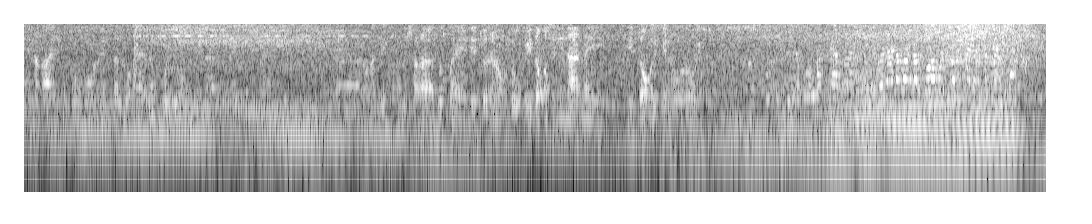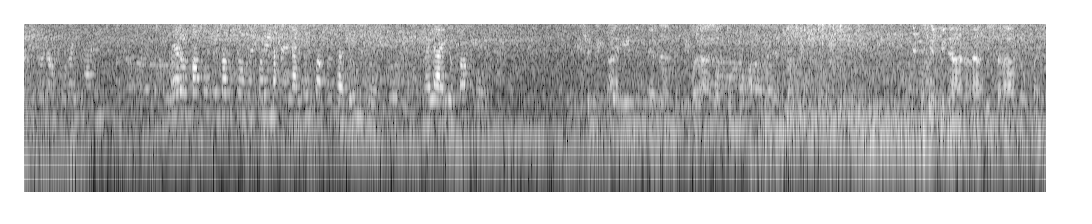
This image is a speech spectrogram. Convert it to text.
kinakain ko po muna yung dalawa. Kaya lang po yung... Kasi ano, sarado pa eh. Dito na ako. Suki daw kasi ni nanay eh. Dito ako itinuro eh. Hindi na po kasi ako. Wala naman na po ako pang alam sa kanila. Hindi ko lang po kay nanay. Meron suki ko rin na kailan. Doon pa po sa dulo. Malayo pa po. Kasi may kainin din na hindi ko alam kung bukas na ba. Kasi binano natin sarado pa eh.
